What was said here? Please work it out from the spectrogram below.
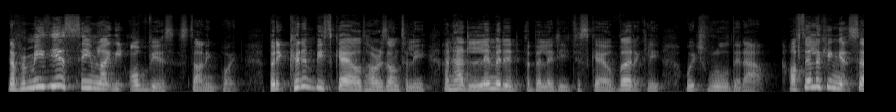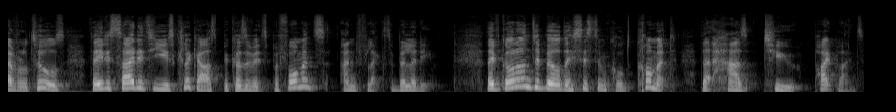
Now, Prometheus seemed like the obvious starting point, but it couldn't be scaled horizontally and had limited ability to scale vertically, which ruled it out. After looking at several tools, they decided to use ClickHouse because of its performance and flexibility. They've gone on to build a system called Comet that has two pipelines.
